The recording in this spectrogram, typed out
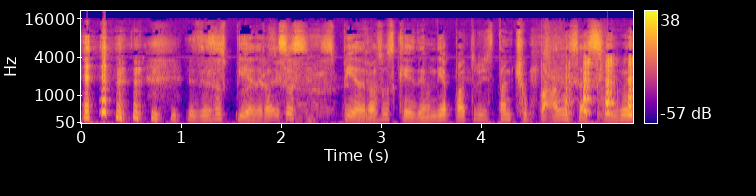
es de esos piedros, esos, esos piedrosos que de un día para otro ya están chupados así, güey.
